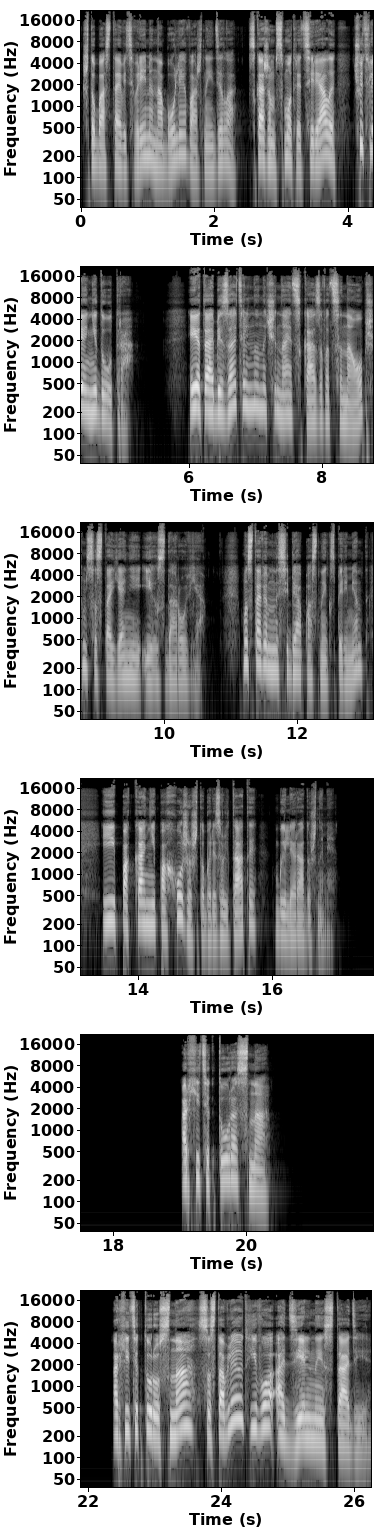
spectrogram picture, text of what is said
чтобы оставить время на более важные дела. Скажем, смотрят сериалы чуть ли не до утра. И это обязательно начинает сказываться на общем состоянии их здоровья. Мы ставим на себя опасный эксперимент, и пока не похоже, чтобы результаты были радужными. Архитектура сна — Архитектуру сна составляют его отдельные стадии,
